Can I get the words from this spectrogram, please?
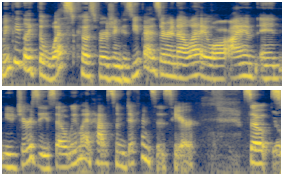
maybe like the West Coast version because you guys are in LA while I am in New Jersey. So we might have some differences here. So, yep.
